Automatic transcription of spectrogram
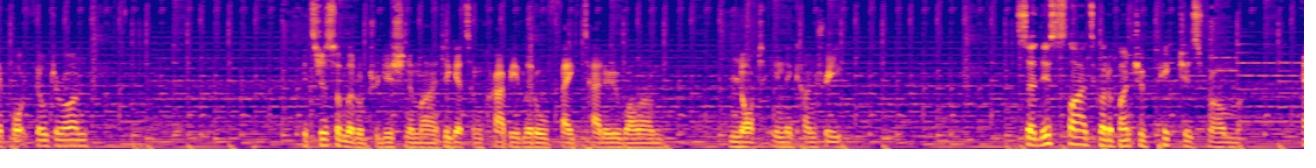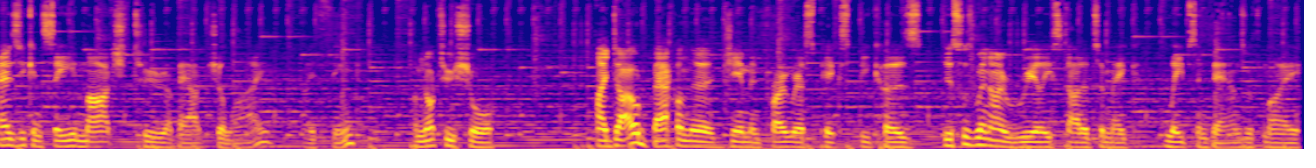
airport filter on. It's just a little tradition of mine to get some crappy little fake tattoo while I'm not in the country. So this slide's got a bunch of pictures from, as you can see, March to about July, I think. I'm not too sure. I dialed back on the gym and progress pics because this was when I really started to make leaps and bounds with my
